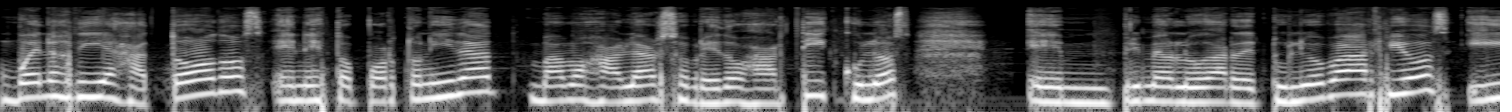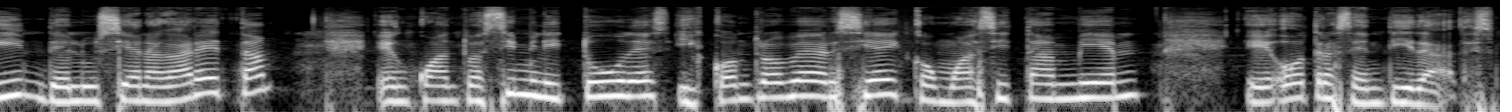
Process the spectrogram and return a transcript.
Buenos días a todos. En esta oportunidad vamos a hablar sobre dos artículos. En primer lugar de Tulio Barrios y de Luciana Gareta en cuanto a similitudes y controversia y como así también eh, otras entidades.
